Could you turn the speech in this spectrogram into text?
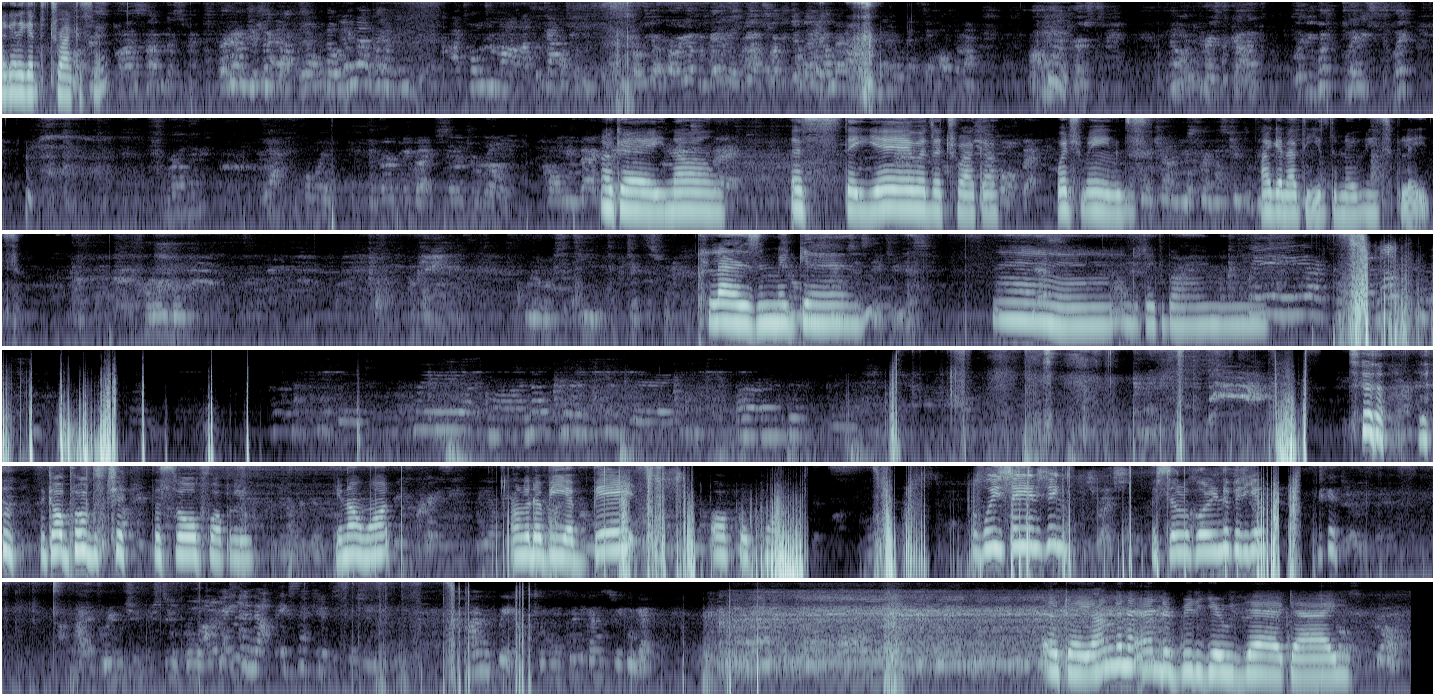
I gotta get the tracker set. Okay, now let's stay here with the tracker, which means I'm gonna have to use the Novice blades. Plasma again. Mm, the behind me. I can't pull the, the saw properly. You know what? I'm gonna be a bit off the. Before you say anything, I'm still recording the video. I agree with you. You still growing Okay, enough. Executive decision. I'm with Wheatle. We need as many guns as we can get. Okay, I'm gonna end the video there, guys.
